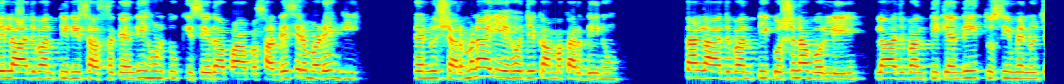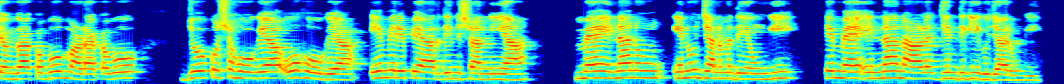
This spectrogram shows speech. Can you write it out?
ਤੇ ਲਾਜਵੰਤੀ ਦੀ ਸੱਸ ਕਹਿੰਦੀ, ਹੁਣ ਤੂੰ ਕਿਸੇ ਦਾ ਪਾਪ ਸਾਡੇ ਸਿਰ ਮੜੇਂਗੀ? ਤੈਨੂੰ ਸ਼ਰਮ ਨਾ ਆਈ ਇਹੋ ਜਿਹੇ ਕੰਮ ਕਰਦੀ ਨੂੰ? ਤਾਂ ਲਾਜਵੰਤੀ ਕੁਛ ਨਾ ਬੋਲੀ। ਲਾਜਵੰਤੀ ਕਹਿੰਦੀ, ਤੁਸੀਂ ਮੈਨੂੰ ਚੰਗਾ ਕਹੋ, ਮਾੜਾ ਕਹੋ। ਜੋ ਕੁਛ ਹੋ ਗਿਆ, ਉਹ ਹੋ ਗਿਆ। ਇਹ ਮੇਰੇ ਪਿਆਰ ਦੀ ਨਿਸ਼ਾਨੀ ਆ। ਮੈਂ ਇਹਨਾਂ ਨੂੰ, ਇਹਨੂੰ ਜਨਮ ਦੇਵਾਂਗੀ ਤੇ ਮੈਂ ਇਹਨਾਂ ਨਾਲ ਜ਼ਿੰਦਗੀ ਗੁਜ਼ਾਰੂੰਗੀ।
